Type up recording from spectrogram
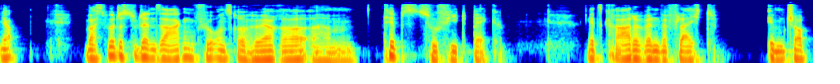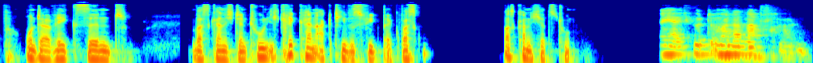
Ja. Was würdest du denn sagen für unsere Hörer ähm, Tipps zu Feedback? Jetzt gerade, wenn wir vielleicht im Job unterwegs sind, was kann ich denn tun? Ich kriege kein aktives Feedback. Was, was kann ich jetzt tun? Naja, ich würde immer danach fragen.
